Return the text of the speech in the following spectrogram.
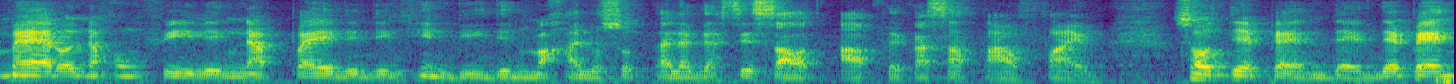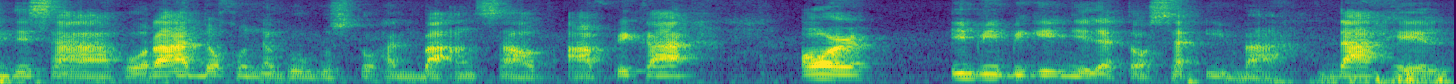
meron akong feeling na pwede din hindi din makalusot talaga si South Africa sa top 5. So, depende. Depende sa hurado kung nagugustuhan ba ang South Africa or ibibigay nila to sa iba dahil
